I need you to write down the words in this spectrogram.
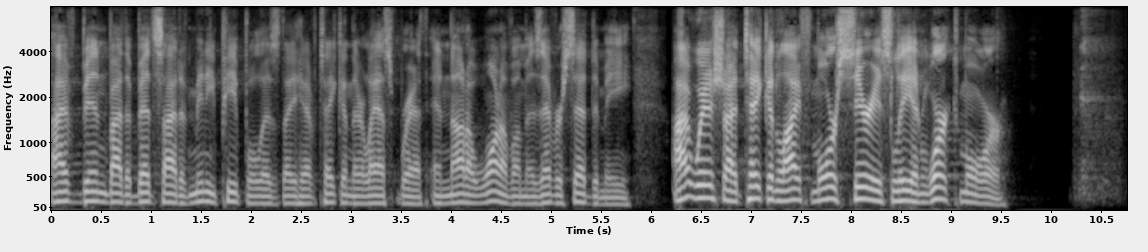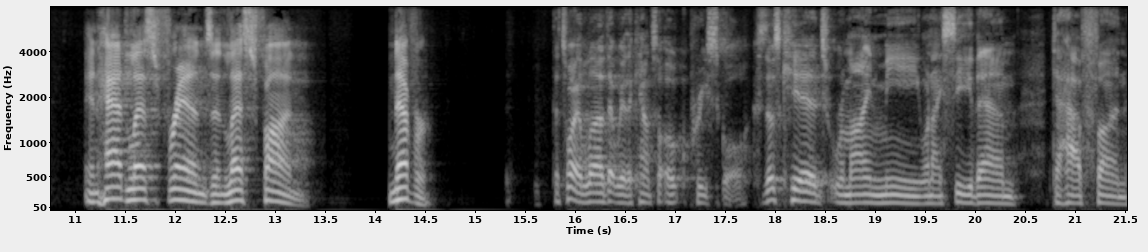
I've been by the bedside of many people as they have taken their last breath, and not a one of them has ever said to me, I wish I'd taken life more seriously and worked more and had less friends and less fun. Never. That's why I love that we're the Council Oak Preschool, because those kids remind me when I see them to have fun.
